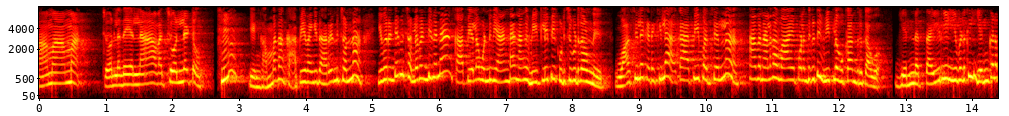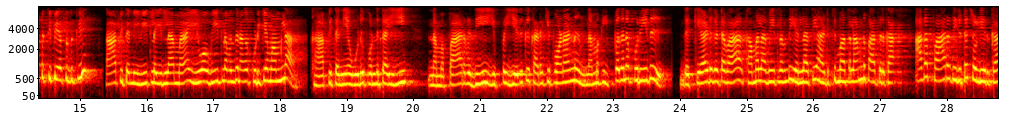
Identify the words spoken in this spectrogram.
ஆமா ஆமா. சொல்லதே எல்லாம் அவ சொல்லட்டும். எங்க அம்மா தான் காப்பியை வாங்கி தரேன்னு சொன்னா இவ ரெண்டு பேரும் சொல்ல வேண்டியதுனே காப்பியெல்லாம் ஒண்ணு வேண்டாம் நாங்க வீட்லயே போய் குடிச்சு விடுதோம்னு வாசில கிடைக்கல காப்பி பச்செல்லாம் அதனாலதான் வாயை பொழந்துக்கிட்டு வீட்ல உட்கார்ந்துருக்காவோ. என்ன தைரியம் இவளுக்கு எங்களை பத்தி பேசுறதுக்கு? காப்பி தண்ணி வீட்ல இல்லாம இவ வீட்ல வந்து நாங்க குடிக்கமாம்ல? காப்பி தண்ணிய விடு பொண்ணு தாயி. நம்ம பார்வதி இப்ப எதுக்கு கடைக்கு போனான்னு நமக்கு இப்பதானே புரியுது. இந்த கேடு கட்டவா கமலா வீட்ல இருந்து எல்லாத்தையும் அடிச்சு மாத்தலாம்னு பாத்திருக்கா அத பார்வதி கிட்ட சொல்லியிருக்கா.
